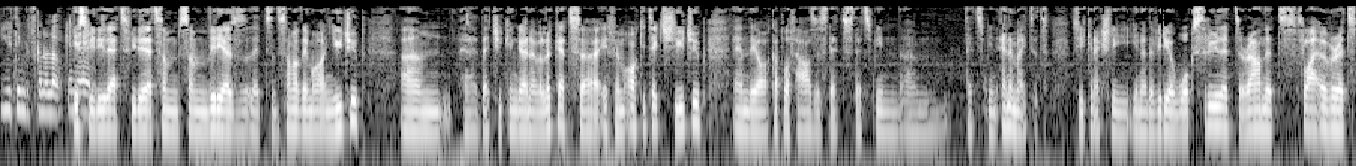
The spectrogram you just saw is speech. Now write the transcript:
you think it's going to look. yes, we do that. We do that. Some some videos that some of them are on YouTube. Um, uh, that you can go and have a look at uh, FM Architects YouTube, and there are a couple of houses that's that's been um, that's been animated, so you can actually you know the video walks through it, around it, fly over it,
